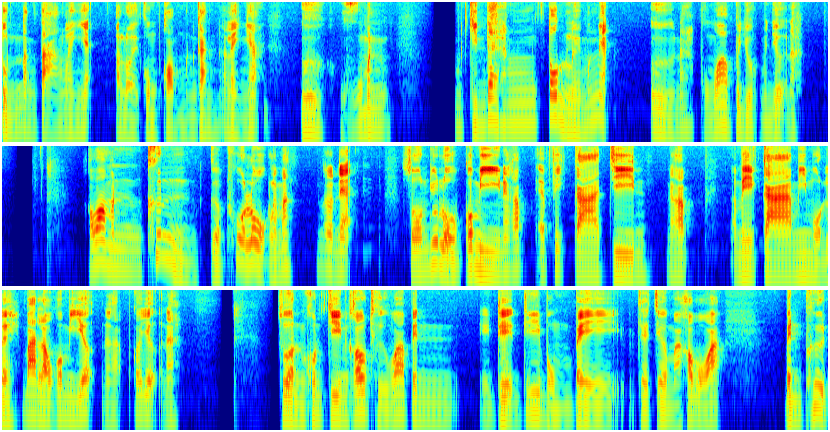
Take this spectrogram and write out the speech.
ตุนต่าง ๆ อะไรเงี้ยอร่อยกลมกล่อมเหมือนกันอะไรเงี้ยเออโอ้โหมัน มันกินได้ทั้งต้นเลยมั้งเนี่ยเออนะผมว่าประโยชน์มันเยอะนะเขาว่ามันขึ้นเกือบทั่วโลกเลยมั้งตอนเนี้ยโซนยุโรปก็มีนะครับแอฟริกาจีนนะครับ อเมริกามีหมดเลย บ้านเราก็มีเยอะนะครับ ก็เยอะนะ ส่วนคนจีนเขาถือว่าเป็นที่ที่ผมไปจอเจอมาเขาบอกว่า เป็นพืช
